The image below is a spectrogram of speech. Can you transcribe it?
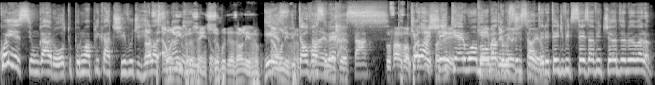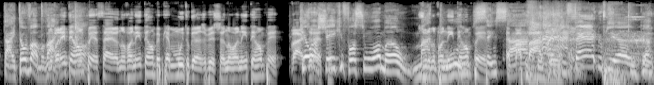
Conheci um garoto por um aplicativo de Nossa, é um relacionamento. livro, gente. Juro por Deus, é um livro. É Isso, um livro. então eu vou Ai, acelerar, Deus. tá? Por favor, que pode eu ir, achei pode ir. que era o sensato. sou eu. Ele tem de 26 a 20 anos. Tá, então vamos, vai. Não vou nem interromper, sério. Eu não vou nem interromper, porque é muito grande, bicho. Eu não vou nem interromper. Vai, Que eu direto. achei que fosse um homão. Maduro, não vou nem interromper. Sensato. É babado. Ai, inferno, Bianca.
